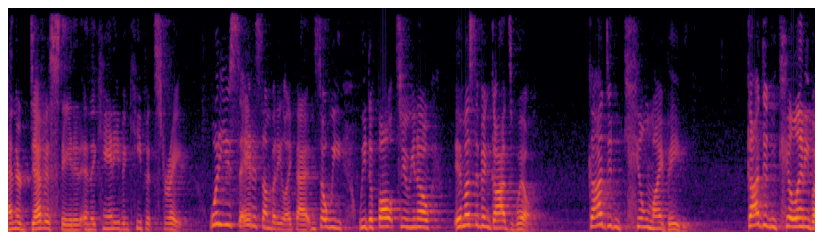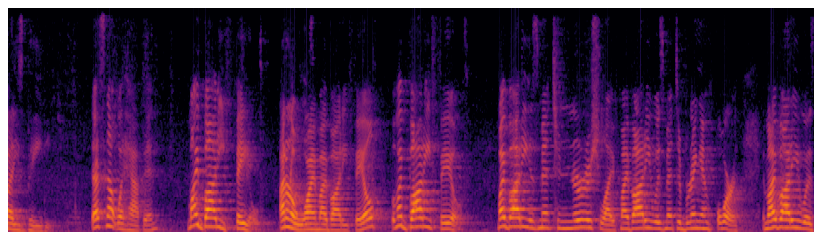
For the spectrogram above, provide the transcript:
and they're devastated and they can't even keep it straight? What do you say to somebody like that? And so we, we default to, you know, it must have been God's will. God didn't kill my baby. God didn't kill anybody's baby. That's not what happened. My body failed. I don't know why my body failed, but my body failed. My body is meant to nourish life. My body was meant to bring him forth. And my body was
